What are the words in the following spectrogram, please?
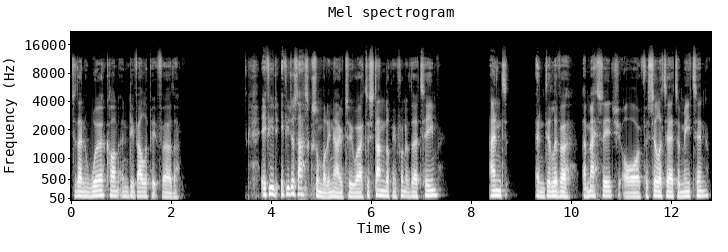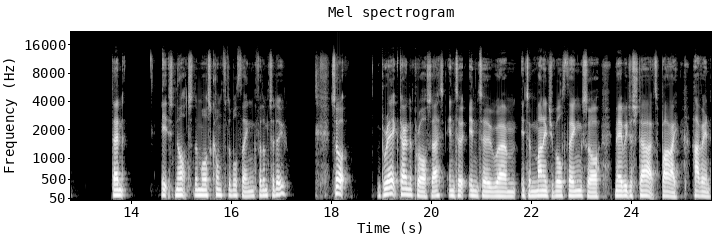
to then work on and develop it further. If you if you just ask somebody now to uh, to stand up in front of their team and and deliver a message or facilitate a meeting, then it's not the most comfortable thing for them to do. So break down the process into into um, into manageable things, or maybe just start by having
